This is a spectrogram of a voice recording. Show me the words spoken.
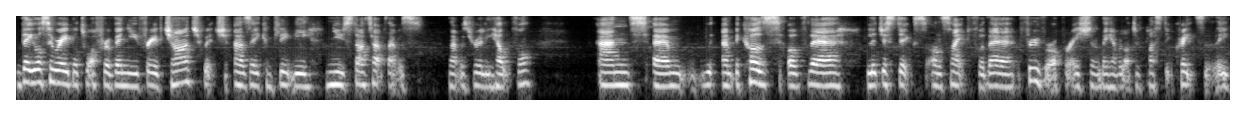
they also were able to offer a venue free of charge, which as a completely new startup, that was that was really helpful. And, um, and because of their logistics on site for their Fruva operation, they have a lot of plastic crates that they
